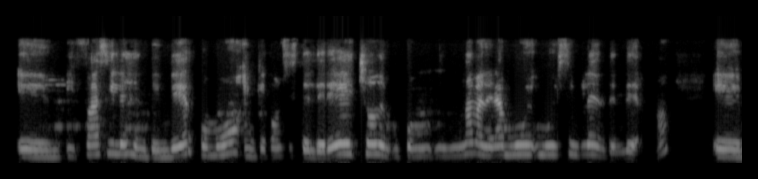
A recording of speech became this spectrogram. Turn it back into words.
eh, y fáciles de entender cómo, en qué consiste el derecho, de, una manera muy, muy simple de entender, ¿no? Eh,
